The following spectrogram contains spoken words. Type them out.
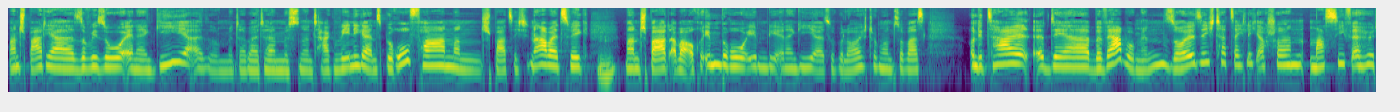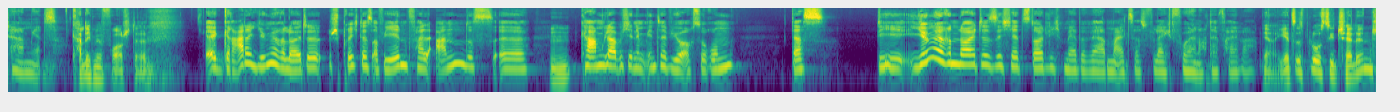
Man spart ja sowieso Energie, also Mitarbeiter müssen einen Tag weniger ins Büro fahren, man spart sich den Arbeitsweg, mhm. man spart aber auch im Büro eben die Energie, also Beleuchtung und sowas. Und die Zahl der Bewerbungen soll sich tatsächlich auch schon massiv erhöht haben jetzt. Kann ich mir vorstellen. Äh, gerade jüngere Leute spricht das auf jeden Fall an. Das äh, mhm. kam, glaube ich, in dem Interview auch so rum, dass die jüngeren Leute sich jetzt deutlich mehr bewerben, als das vielleicht vorher noch der Fall war. Ja, jetzt ist bloß die Challenge,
